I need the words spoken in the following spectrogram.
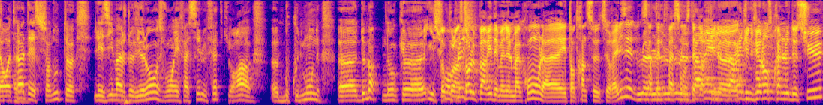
retraites et sans doute euh, les images de violence vont effacer le fait qu'il y aura euh, beaucoup de monde demain. Donc, ils sont Donc pour l'instant, le pari d'Emmanuel Macron là, est en train de se, réaliser d'une certaine façon. C'est-à-dire qu'une violence prenne le dessus,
